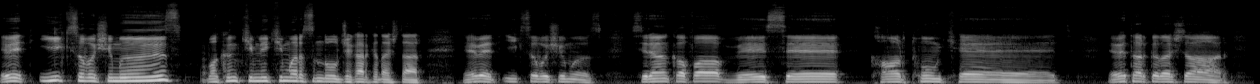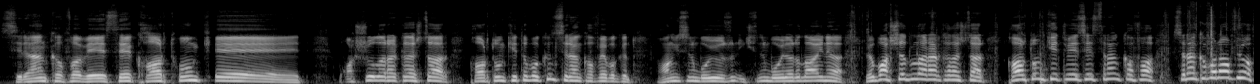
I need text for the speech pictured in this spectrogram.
Evet, ilk savaşımız Bakın kimle kim arasında olacak arkadaşlar. Evet ilk savaşımız Siren Kafa vs Karton Cat. Evet arkadaşlar Siren Kafa vs Karton Cat. Başlıyorlar arkadaşlar. Karton Cat'e bakın Siren Kafa'ya bakın. Hangisinin boyu uzun? İkisinin boyları da aynı. Ve başladılar arkadaşlar. Karton Cat vs Siren Kafa. Siren Kafa ne yapıyor?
